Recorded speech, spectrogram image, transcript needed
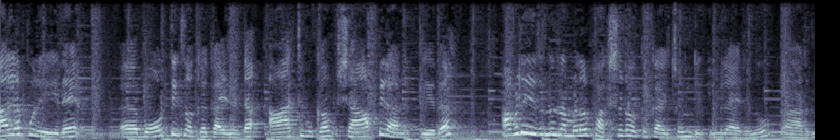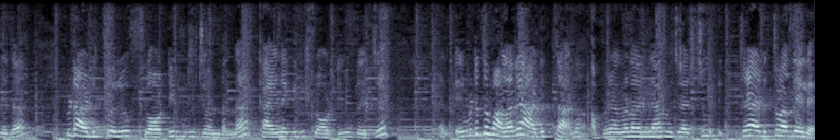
ആലപ്പുഴയുടെ ബോട്ടിംഗ് ഒക്കെ കഴിഞ്ഞിട്ട് ആറ്റുമുഖം ഷാപ്പിലാണ് എത്തിയത്. അവിടെ ഇരുന്ന് നമ്മൾ ഭക്ഷണമൊക്കെ കഴിച്ചുകൊണ്ടിരിക്കുമ്പോഴായിരുന്നു അറിഞ്ഞത്. ഇവിടെ അടുത്തൊരു ഫ്ലോട്ടിംഗ് ബ്രിഡ്ജ് ഉണ്ടെന്ന്. കൈനഗിരി ഫ്ലോട്ടിംഗ് ബ്രിഡ്ജ് ഇവിടുത്തെ വളരെ അടുത്താണ്. അപ്പൊ ഞങ്ങളെല്ലാം വിചാരിച്ചു ഇത്ര അടുത്ത് വന്നേലേ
